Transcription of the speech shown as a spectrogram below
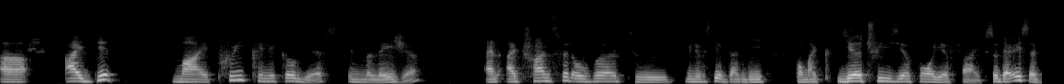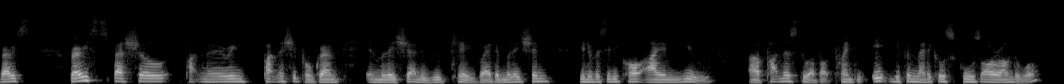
uh, I did my preclinical years in Malaysia, and I transferred over to University of Dundee for my year three, year four, year five. So there is a very very special partnering partnership program in Malaysia and the UK, where the Malaysian university called IMU uh, partners to about 28 different medical schools all around the world.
